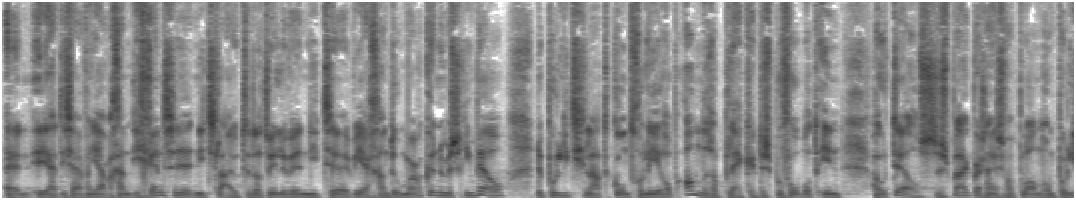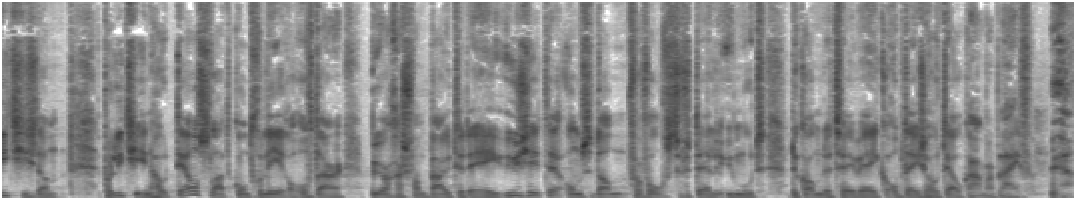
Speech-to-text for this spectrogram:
En ja, die zei van ja, we gaan die grenzen niet sluiten. Dat willen we niet weer gaan doen. Maar we kunnen misschien wel de politie laten controleren op andere plekken. Dus bijvoorbeeld in hotels. Dus blijkbaar zijn ze van plan om politie dan, politie in hotels te laten controleren of daar burgers van buiten de EU zitten. Om ze dan vervolgens te vertellen: u moet de komende twee weken op deze hotelkamer blijven. Ja.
